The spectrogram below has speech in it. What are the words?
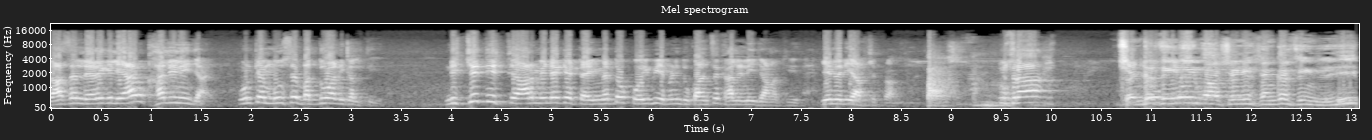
राशन लेने के लिए आए वो खाली नहीं जाए, उनके मुँह से बदुआ निकलती है। निश्चित इस चार महीने के टाइम में तो कोई भी अपनी दुकान से खाली नहीं जाना चाहिए। ये मेरी आपसे प्रार्थना दूसरा शंकर सिंह जी बात सुनिए शंकर सिंह जी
